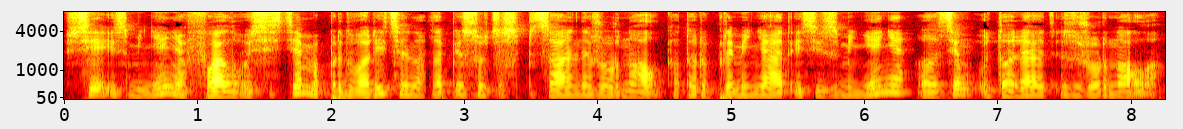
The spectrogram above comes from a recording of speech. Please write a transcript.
все изменения в файловой системе предварительно записываются в специальный журнал, который применяет эти изменения, а затем удаляет из журнала.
